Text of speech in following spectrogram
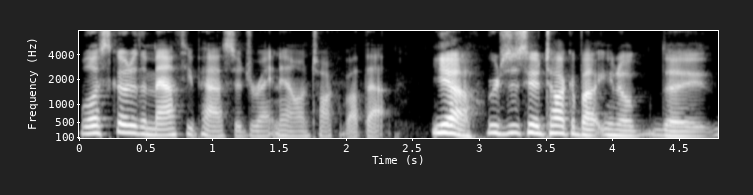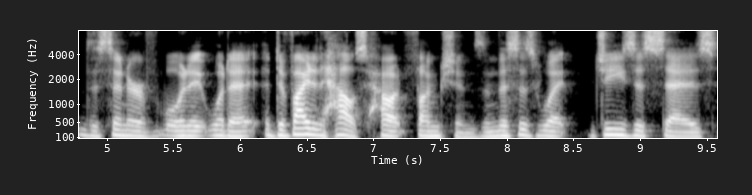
well, let's go to the matthew passage right now and talk about that. Yeah, we're just going to talk about you know the the center of what it what a, a, divided house how it functions, and this is what Jesus says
